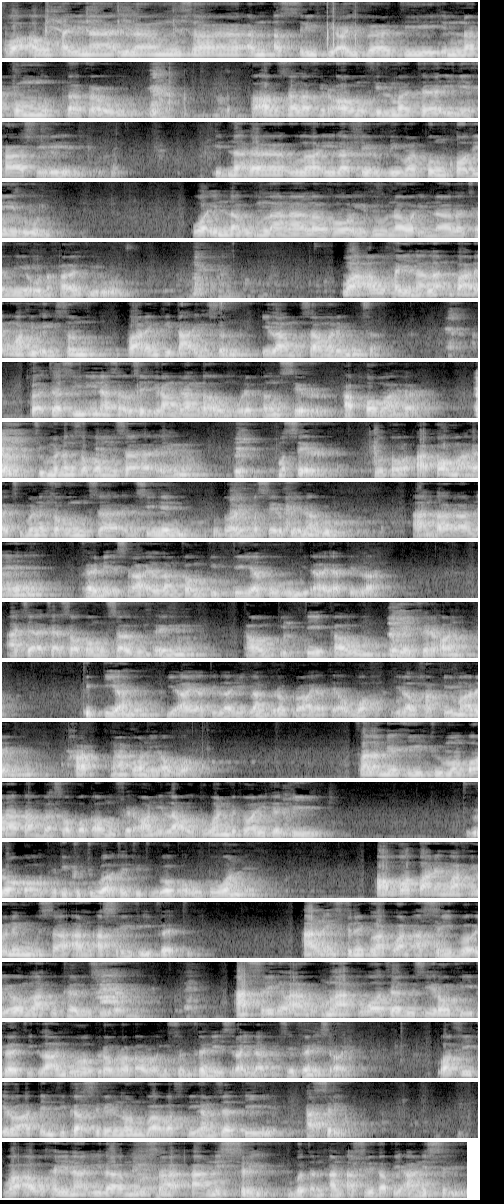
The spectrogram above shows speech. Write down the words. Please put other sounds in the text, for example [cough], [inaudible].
Wa auhayna ila Musa an asri fi ibadi innakum muttaba'un. Fa arsala fir'aunu fil madaini hashirin. Inna haula ila syirzimatun qalilun. Wa innahum lana lagha'iduna wa inna la jami'un hadirun. Wa auhayna lan paring wahyu ingsun paring kita ingsun ila Musa maring Musa. Baca sini nasa usai pirang-pirang tahun urip teng Mesir apa maha jumeneng sapa Musa ing Mesir utawa apa maha jumeneng sapa Musa ing sinin utawa ing Mesir benagu antarane Bani Israel lan kaum Kipti yatuhum bi ayatillah. Ajak-ajak sapa Musa ing kaum Kipti kaum Fir'aun Kiptiyan bi ayatillah iklan pira-pira ayat Allah ilal hakim maring hak ngakoni Allah. Falam yazidu mongko ora tambah sapa kaum Firaun illa utuwan kecuali jadi duraka, jadi kedua, jadi duraka utuwan ya. Allah paring wahyu ning Musa an asri fi ibadi. An ing sedene kelakuan asri mbok yo mlaku dalu sira. Asri mlaku dalu sira fi ibadi lan go pira-pira kawula ingsun Bani Israil lan Bani Israil. Wa fi qiraatin bi kasrin nun wa hamzati asri. Wa auhayna ila Musa anisri, buatan an asri tapi anisri.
